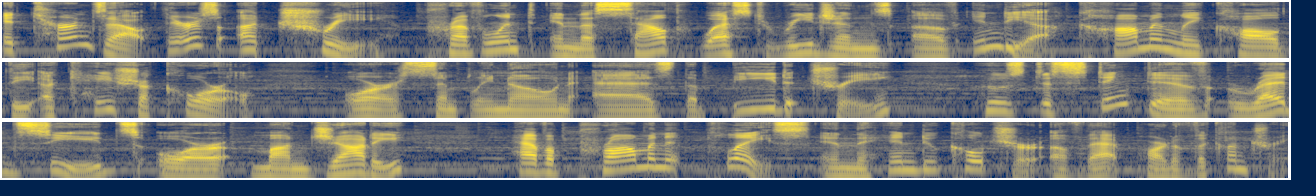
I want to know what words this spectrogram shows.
It turns out there's a tree prevalent in the southwest regions of India, commonly called the acacia coral, or simply known as the bead tree, whose distinctive red seeds, or manjari, have a prominent place in the Hindu culture of that part of the country.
